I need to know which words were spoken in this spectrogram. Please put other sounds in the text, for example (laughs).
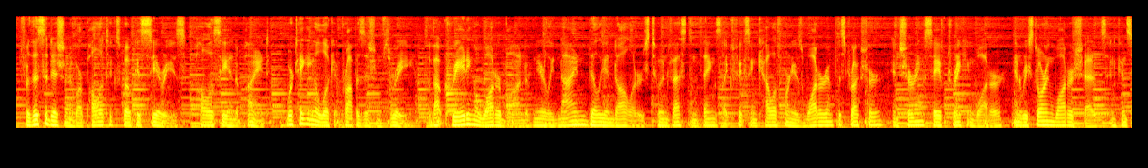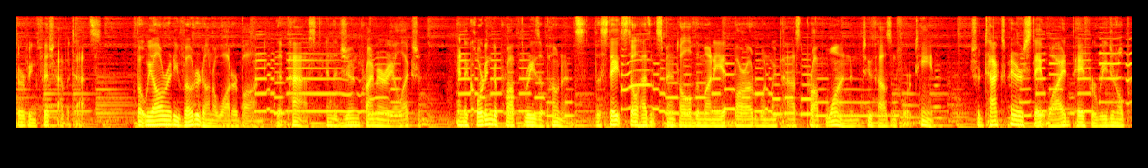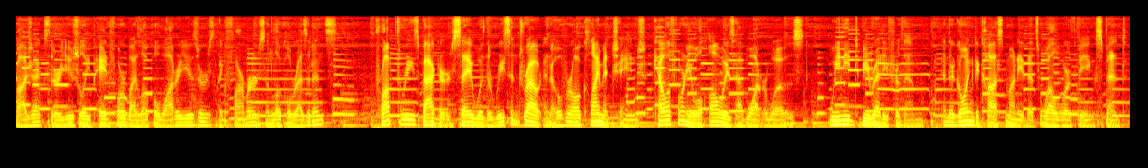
For this edition of our politics focused series, Policy and a Pint, we're taking a look at Proposition 3 about creating a water bond of nearly $9 billion to invest in things like fixing California's water infrastructure, ensuring safe drinking water, and restoring watersheds and conserving fish habitats. But we already voted on a water bond that passed in the June primary election. And according to Prop 3's opponents, the state still hasn't spent all of the money it borrowed when we passed Prop 1 in 2014. Should taxpayers statewide pay for regional projects that are usually paid for by local water users like farmers and local residents? Prop 3's backers say with the recent drought and overall climate change, California will always have water woes. We need to be ready for them, and they're going to cost money that's well worth being spent.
